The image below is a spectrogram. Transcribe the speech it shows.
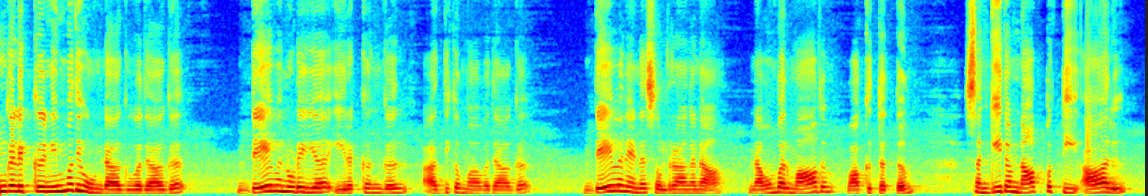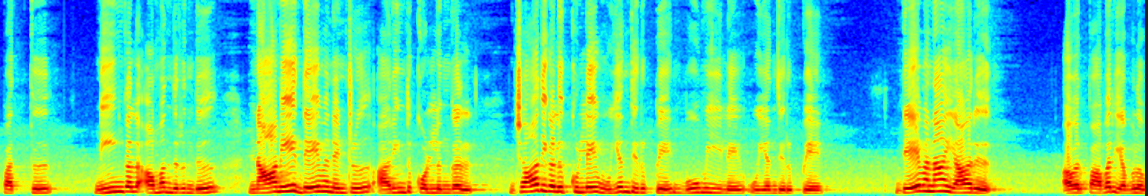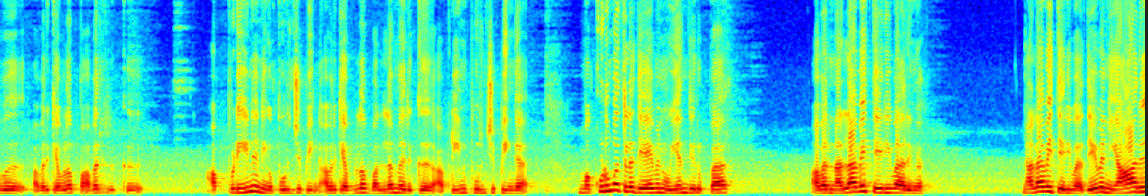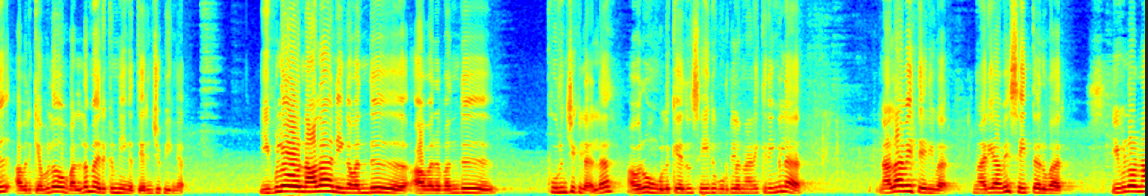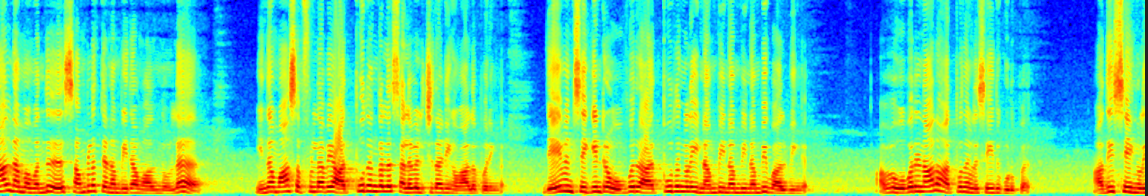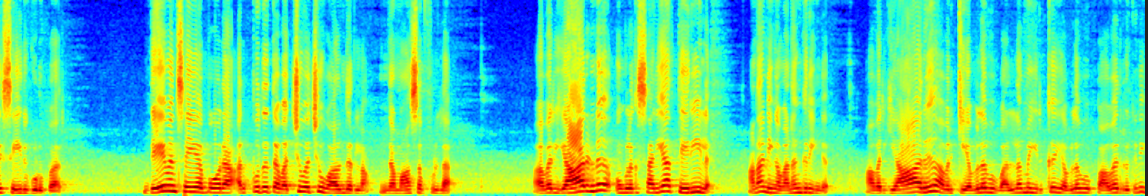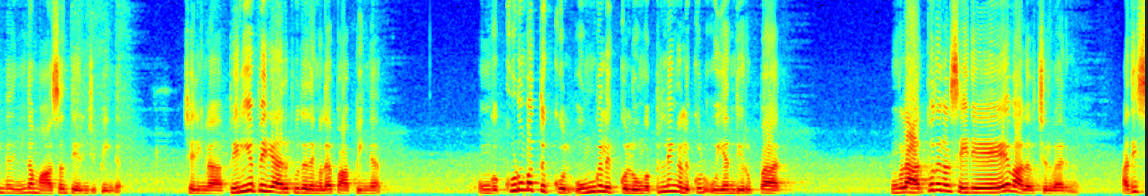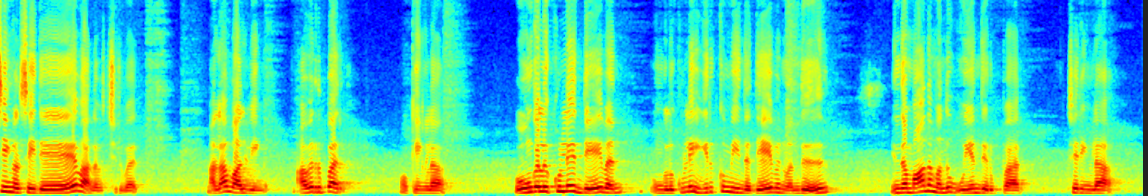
உங்களுக்கு நிம்மதி உண்டாகுவதாக தேவனுடைய இரக்கங்கள் அதிகமாவதாக. தேவன் என்ன சொல்கிறாங்கன்னா நவம்பர் மாதம் வாக்குத்தத்தம் சங்கீதம் நாற்பத்தி ஆறு பத்து. நீங்கள் அமர்ந்திருந்து நானே தேவன் என்று அறிந்து கொள்ளுங்கள். ஜாதிகளுக்குள்ளே உயர்ந்திருப்பேன் பூமியிலே உயர்ந்திருப்பேன். தேவனா யாரு? அவர் பவர் எவ்வளவு? அவருக்கு எவ்வளோ பவர் இருக்குது அப்படின்னு நீங்கள் புரிஞ்சுப்பீங்க. அவருக்கு எவ்வளோ வல்லமை இருக்குது அப்படின்னு புரிஞ்சுப்பீங்க. நம்ம குடும்பத்தில் தேவன் உயர்ந்திருப்பார். அவர் நல்லாவே தெரிவாருங்க. நல்லாவே தெரிவார். தேவன் யார்? அவருக்கு எவ்வளோ வல்லமை இருக்குன்னு நீங்கள் தெரிஞ்சுப்பீங்க. இவ்வளோ நாளாக நீங்கள் வந்து அவரை வந்து புரிஞ்சிக்கலல்ல? அவரும் உங்களுக்கு எதுவும் செய்து கொடுக்கலன்னு நினைக்கிறீங்களே? நல்லாவே தெரிவார். நிறையாவே செய்து தருவார். இவ்வளோ நாள் நம்ம வந்து சம்பளத்தை நம்பி தான் வாழ்ந்தோம்ல? இந்த மாதம் ஃபுல்லாகவே அற்புதங்களை செலவழித்து தான் நீங்கள் வாழ போகிறீங்க தேவன் செய்கின்ற ஒவ்வொரு அற்புதங்களை நம்பி நம்பி நம்பி வாழ்வீங்க. அவர் ஒவ்வொரு நாளும் அற்புதங்களை செய்து கொடுப்பார். அதிசயங்களை செய்து கொடுப்பார். தேவன் செய்ய போகிற அற்புதத்தை வச்சு வச்சு வாழ்ந்துடலாம் இந்த மாதம் ஃபுல்லாக அவர் யாருன்னு உங்களுக்கு சரியாக தெரியல. ஆனால் நீங்கள் வணங்குறீங்க. அவர் யார்? அவருக்கு எவ்வளவு வல்லமை இருக்குது எவ்வளவு பவர் இருக்குன்னு நீங்கள் இந்த மாதம் தெரிஞ்சுப்பீங்க. சரிங்களா? பெரிய பெரிய அற்புதங்களை பார்ப்பீங்க. உங்கள் குடும்பத்துக்குள் உங்களுக்குள் உங்கள் பிள்ளைங்களுக்குள் உயர்ந்திருப்பார். உங்களை அற்புதங்கள் செய்தே வாழ வச்சிருவாருங்க. அதிசயங்கள் செய்தே வாழ வச்சிருவார். நல்லா வாழ்வீங்க. அவர் இருப்பார். ஓகேங்களா? உங்களுக்குள்ளே தேவன் உங்களுக்குள்ளே இருக்கும் இந்த தேவன் வந்து இந்த மாதம் வந்து உயர்ந்திருப்பார். சரிங்களா?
